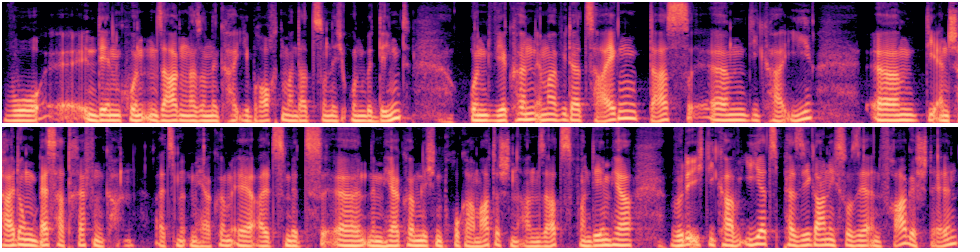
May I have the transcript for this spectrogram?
wo äh, in denen Kunden sagen, also eine KI braucht man dazu nicht unbedingt. Und wir können immer wieder zeigen, dass ähm, die KI ähm, die Entscheidungen besser treffen kann als mit, einem, Herkömm als mit einem herkömmlichen programmatischen Ansatz. Von dem her würde ich die KI jetzt per se gar nicht so sehr in Frage stellen.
